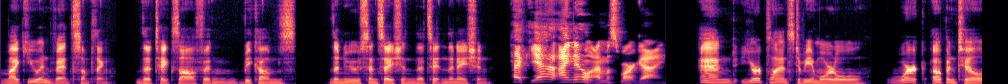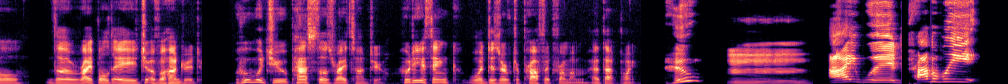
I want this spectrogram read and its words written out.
Mike, you invent something that takes off and becomes the new sensation that's hitting the nation. Heck yeah, I know, I'm a smart guy. And your plans to be immortal work up until the ripe old age of a hundred. Who would you pass those rights on to? Who do you think would deserve to profit from them at that point? Who? Hmm. I would probably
